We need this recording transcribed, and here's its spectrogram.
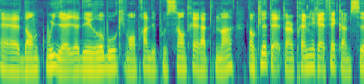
Euh, donc, oui, il y, a des robots qui vont prendre des positions très rapidement. Donc là, tu as, un premier effet comme ça.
